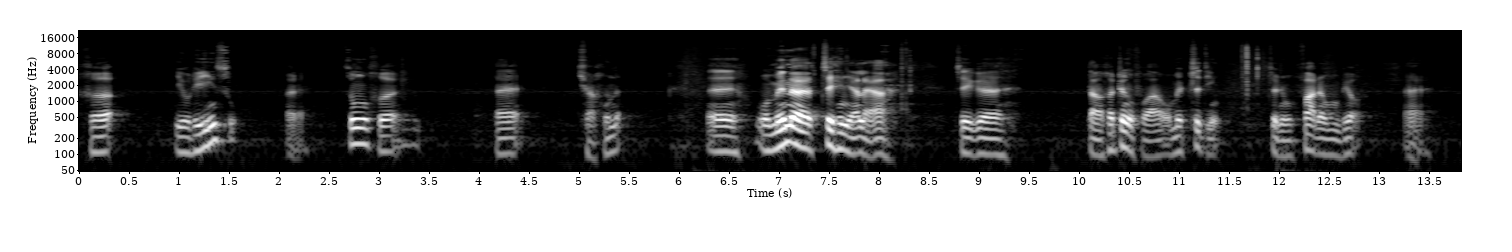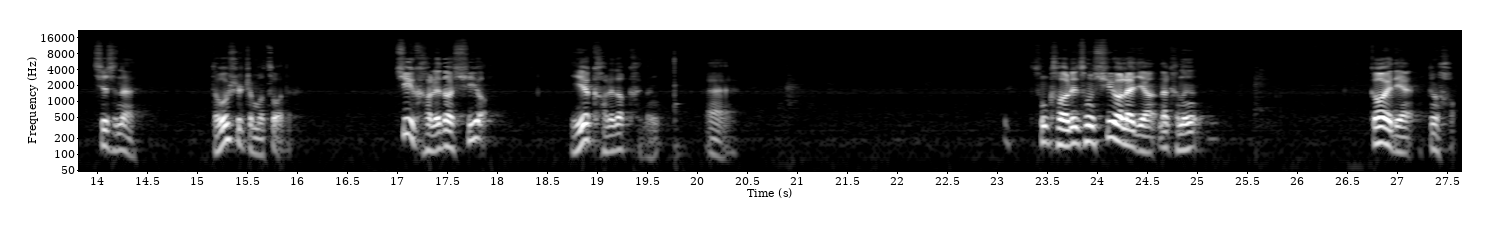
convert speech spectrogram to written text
和有利因素，哎综合来权衡的。嗯，我们呢这些年来啊，这个党和政府啊，我们制定这种发展目标，哎，其实呢都是这么做的，既考虑到需要。也考虑到可能，哎，从考虑从需要来讲，那可能高一点更好，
